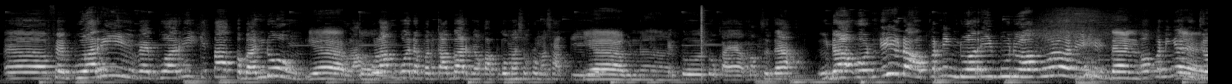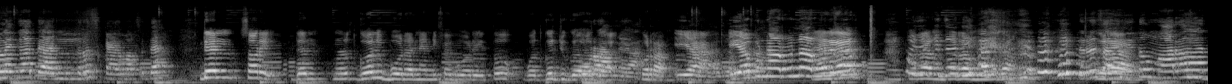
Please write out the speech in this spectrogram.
eh, Februari, Februari kita ke Bandung. Iya, betul. Pulang-pulang gue dapat kabar nyokap gue masuk rumah sakit. Ya benar. Itu tuh kayak maksudnya udah on, ini udah opening 2020 nih. Dan- openingnya udah iya. jelek banget kan. Terus kayak maksudnya Dan sorry, dan menurut gue liburan yang di Februari itu buat gue juga Kurang agak ya? kurang. iya iya benar benar Ya benar kan? Kurang, kurang, kurang. terus Iya. habis itu Maret,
